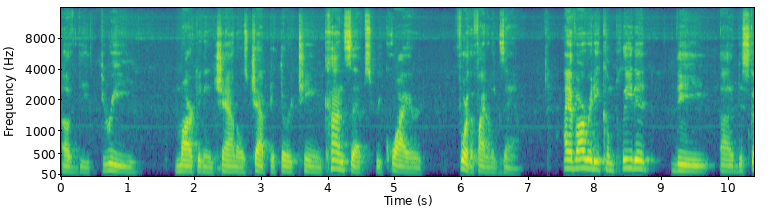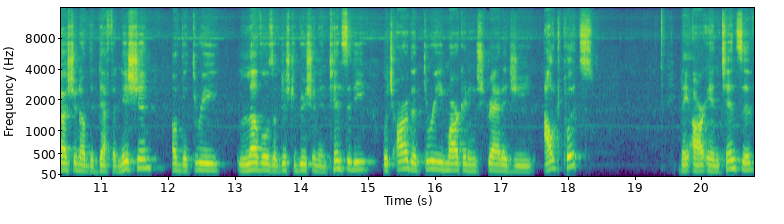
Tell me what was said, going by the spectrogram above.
of the three Marketing Channels, Chapter 13 Concepts Required for the Final Exam. I have already completed the uh, discussion of the definition of the three levels of distribution intensity, which are the three marketing strategy outputs. They are intensive,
